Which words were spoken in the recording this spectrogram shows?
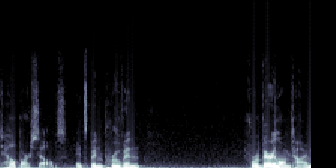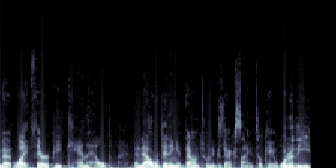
to help ourselves. It's been proven for a very long time that light therapy can help. And now we're getting it down to an exact science. Okay, what are the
